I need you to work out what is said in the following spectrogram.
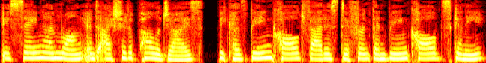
is saying I'm wrong and I should apologize, because being called fat is different than being called skinny,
